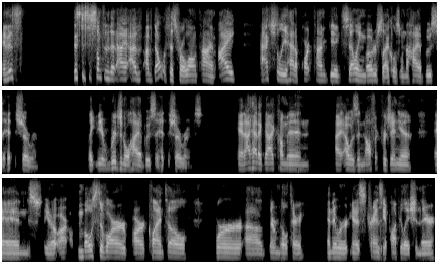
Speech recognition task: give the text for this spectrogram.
and this this is just something that I, I've I've dealt with this for a long time. I actually had a part-time gig selling motorcycles when the Hayabusa hit the showroom, like the original Hayabusa hit the showrooms. And I had a guy come in. I, I was in Norfolk, Virginia, and you know, our most of our our clientele were uh, they were military, and they were you know it's transient population there.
